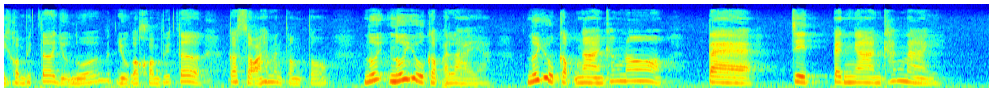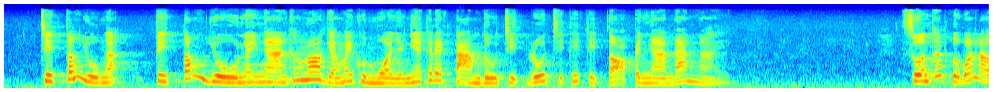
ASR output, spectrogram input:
มีคอมพิวเตอร์อยู่หนูอยู่กับคอมพิวเตอร์ก็สอนให้มันตรงๆหนูหนูอยู่กับอะไรอะหนูอยู่กับงานข้างนอก แต่จิตเป็นงานข้างใน จิตต้องอยู่งะ จิตต้องอยู่ในงานข้างนอกอย่างไม่ขุนมัวอย่างเงี้ยก็เรียกตามดูจิตรู้จิตให้ติดต่อเป็นงานด้านใน ส่วนถ้าเผื่อว่าเรา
